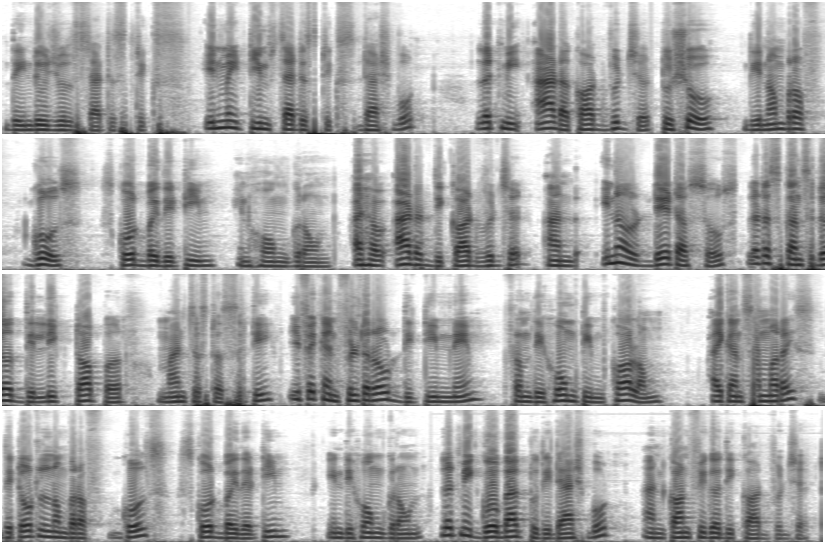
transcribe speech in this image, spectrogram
the individual statistics. In my team statistics dashboard, let me add a card widget to show the number of goals scored by the team in home ground. I have added the card widget and in our data source, let us consider the league topper Manchester City. If I can filter out the team name from the home team column, I can summarize the total number of goals scored by the team in the home ground. Let me go back to the dashboard and configure the card widget.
